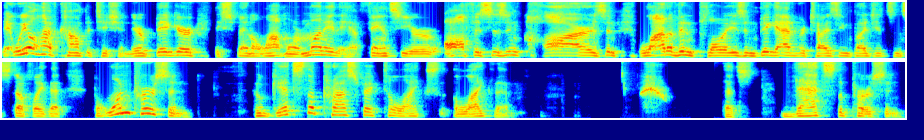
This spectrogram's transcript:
Yeah, we all have competition. They're bigger, they spend a lot more money, they have fancier offices and cars and a lot of employees and big advertising budgets and stuff like that. But one person who gets the prospect to like, like them, that's that's the person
